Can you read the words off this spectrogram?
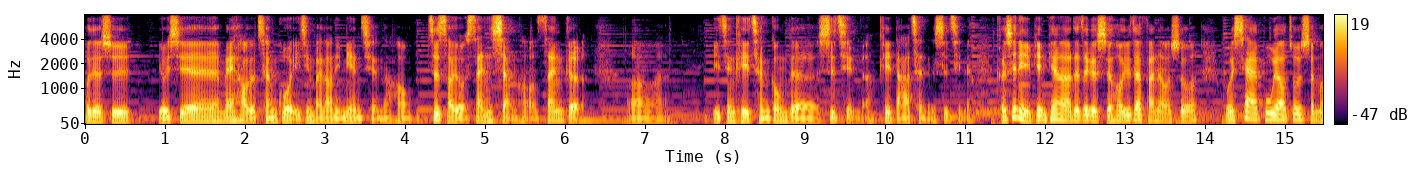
或者是有些美好的成果已经摆到你面前，然后至少有三项哈，三个呃已经可以成功的事情了，可以达成的事情了。可是你偏偏啊，在这个时候又在烦恼说，我下一步要做什么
